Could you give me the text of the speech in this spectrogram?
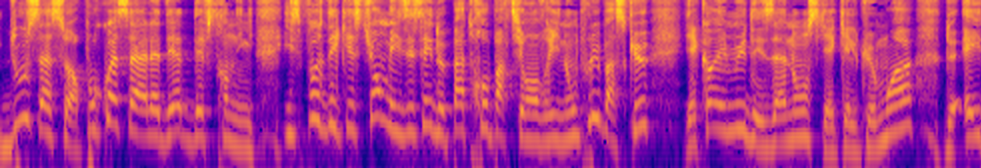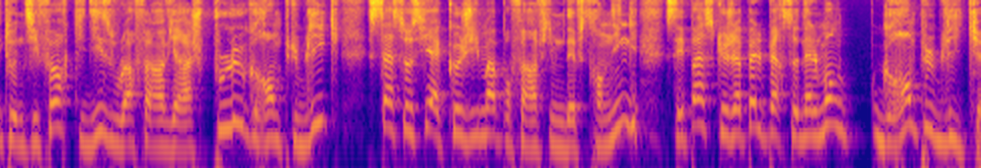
D'où ça sort? Pourquoi ça a la de Death Stranding? Ils se posent des questions, mais ils essayent de pas trop partir en vrille non plus parce que il y a quand même eu des annonces il y a quelques mois de A24 qui disent vouloir faire un virage plus grand public, s'associer à Kojima pour faire un film Death Stranding. C'est pas ce que j'appelle personnellement grand public.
